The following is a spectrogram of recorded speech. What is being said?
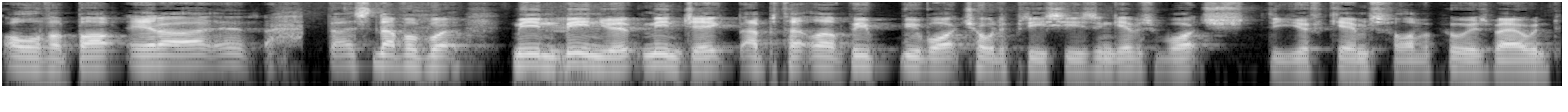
Oliver Burke. Know, that's never what me and me and you, me and Jake in particular. We we watch all the preseason games. We watch the youth games for Liverpool as well, and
